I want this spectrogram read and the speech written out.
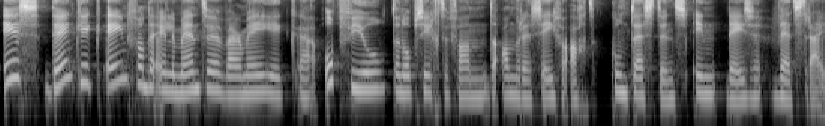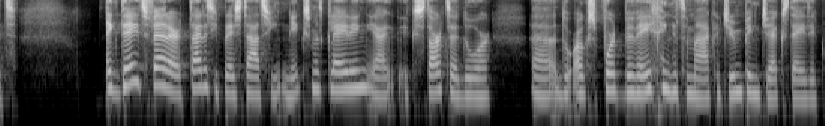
is denk ik een van de elementen waarmee ik uh, opviel ten opzichte van de andere 7, 8 contestants in deze wedstrijd. Ik deed verder tijdens die presentatie niks met kleding. Ja, ik startte door, uh, door ook sportbewegingen te maken. Jumping jacks deed ik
